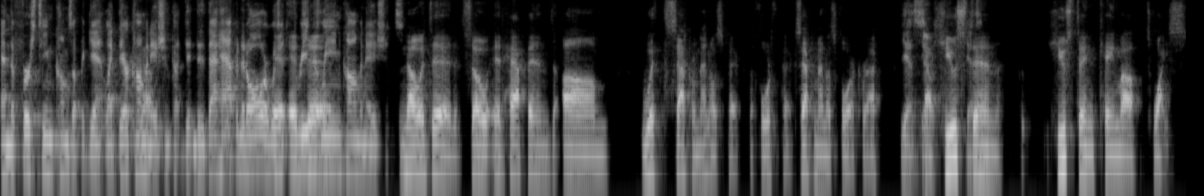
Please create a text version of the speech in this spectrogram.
and the first team comes up again, like their combination. cut Did, did that happen at all, or was it, It- it three did. clean combinations? No, it did. So it happened um, with Sacramento's pick, the fourth pick. Sacramento's four, correct? Yes. Yeah. Houston, Houston came up twice.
